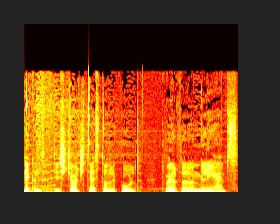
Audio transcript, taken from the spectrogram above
Second discharge test only pulled 12 milliamps.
